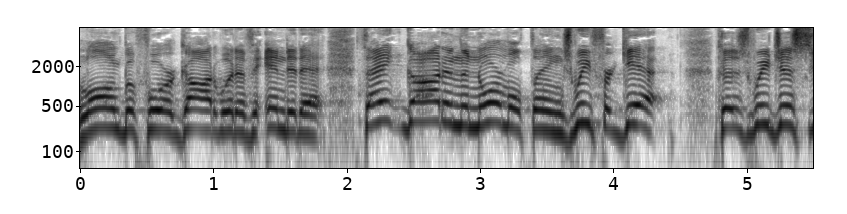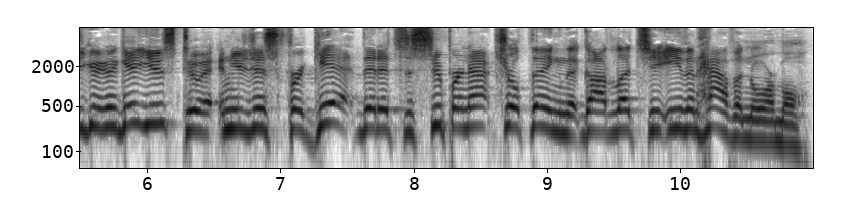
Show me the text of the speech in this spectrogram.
long before God would have ended it. Thank God in the normal things. We forget because we just you get used to it and you just forget that it's a supernatural thing that God lets you even have a normal.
